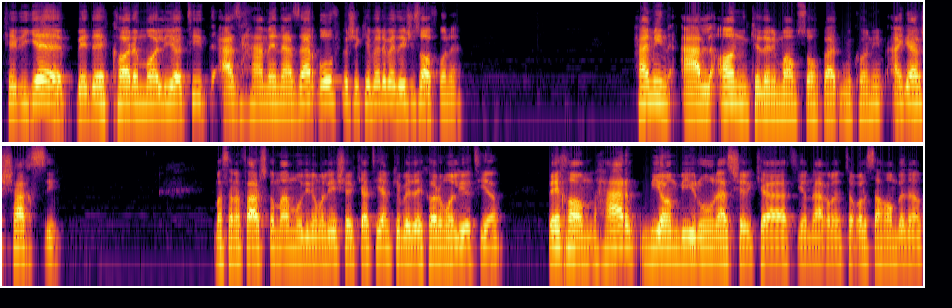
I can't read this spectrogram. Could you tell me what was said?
که دیگه بدهکار مالیاتی از همه نظر قفل بشه که بره بدهیشو صاف کنه. همین الان که داریم با هم صحبت می‌کنیم اگر شخصی مثلا فرض کن من مدیر مالی شرکتی هم که بدهکار مالیاتی هم بخوام هر بیام بیرون از شرکت یا نقل و انتقال سهام بدم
